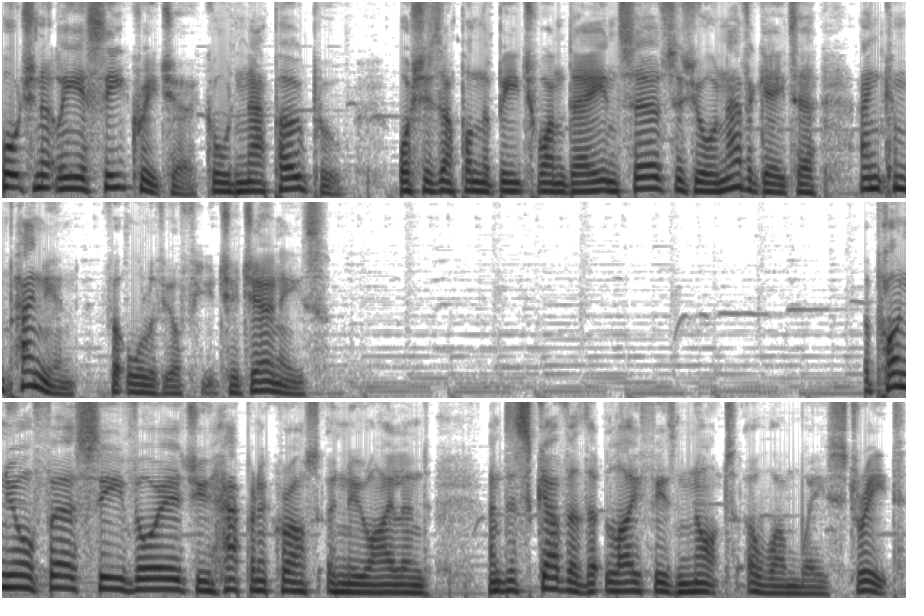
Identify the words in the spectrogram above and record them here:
Fortunately, a sea creature called Napopu washes up on the beach one day and serves as your navigator and companion for all of your future journeys. Upon your first sea voyage, you happen across a new island and discover that life is not a one way street.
